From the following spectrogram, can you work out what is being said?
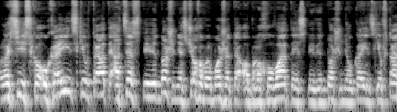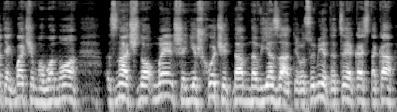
Російсько-українські втрати, а це співвідношення, з чого ви можете обрахувати співвідношення українських втрат. Як бачимо, воно значно менше, ніж хочуть нам нав'язати. Розумієте, це якась така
